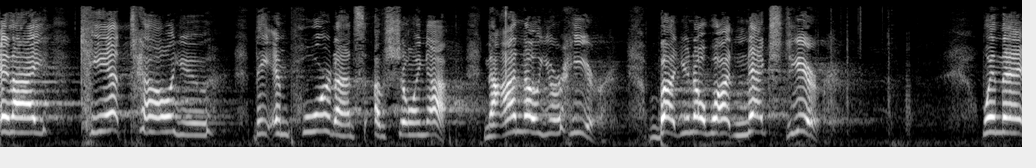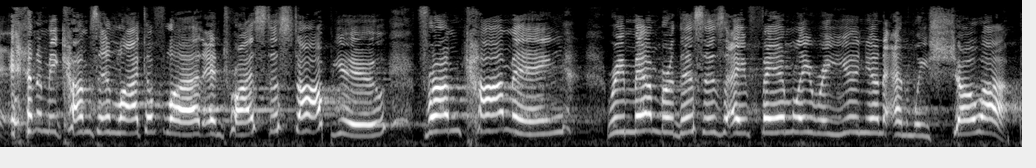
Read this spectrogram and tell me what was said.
And I can't tell you the importance of showing up. Now, I know you're here, but you know what? Next year, when the enemy comes in like a flood and tries to stop you from coming, remember this is a family reunion and we show up.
